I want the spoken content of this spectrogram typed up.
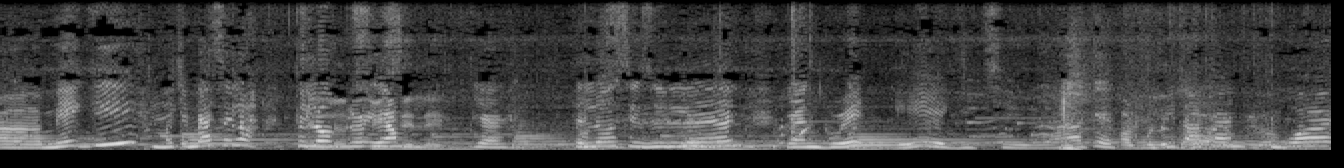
uh, Maggi macam biasalah telur, Telur grade yang ya telur Switzerland yang grade A gitu. Uh, okay, kita akan buat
